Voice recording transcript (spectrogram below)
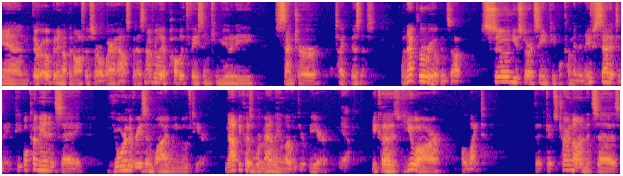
and they're opening up an office or a warehouse, but it's not really a public facing community center type business. When that brewery opens up, soon you start seeing people come in, and they've said it to me. People come in and say, You're the reason why we moved here. Not because we're madly in love with your beer, Yeah. because you are a light that gets turned on that says,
